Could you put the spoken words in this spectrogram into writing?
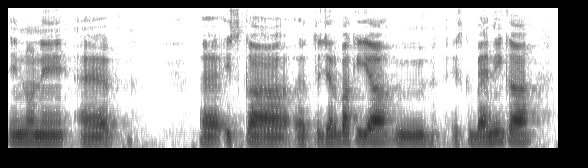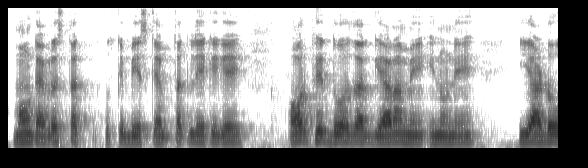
इन्होंने इसका तजर्बा किया इस बैनी का माउंट एवरेस्ट तक, उसके बेस कैंप तक लेके गए और फिर 2011 में इन्होंने याडो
